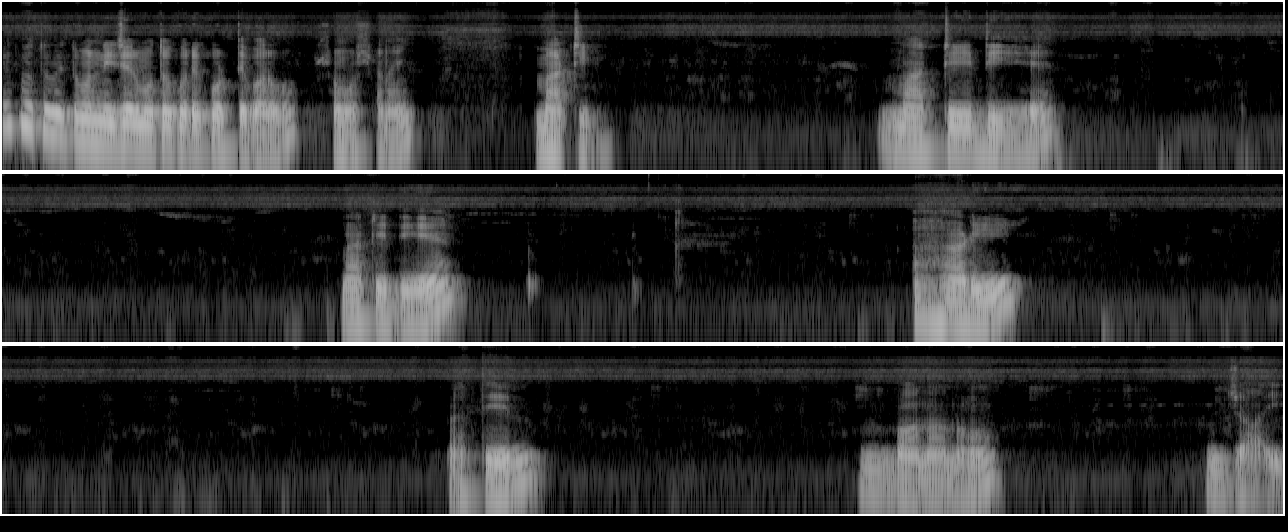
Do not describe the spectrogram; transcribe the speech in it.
এগুলো তুমি তোমার নিজের মতো করে করতে পারো, সমস্যা নাই। মাটি। মাটি দিয়ে মাটি দিয়ে হাঁড়ি পাতিল বানানো যায়।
